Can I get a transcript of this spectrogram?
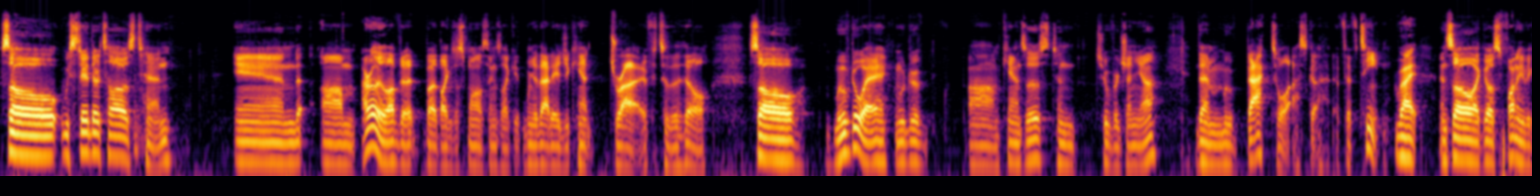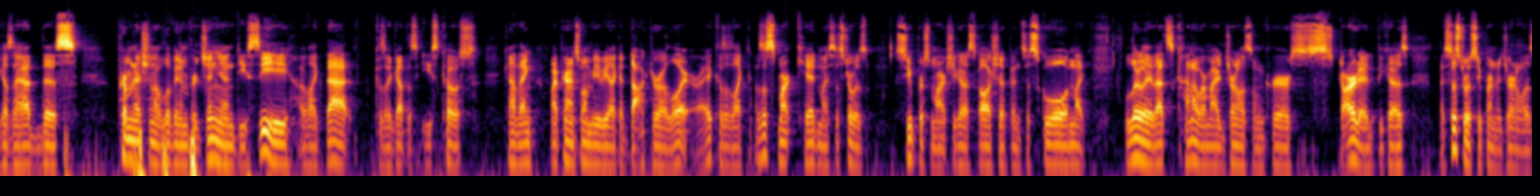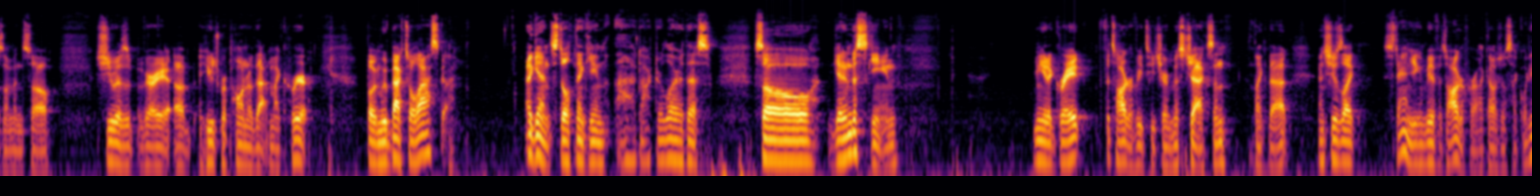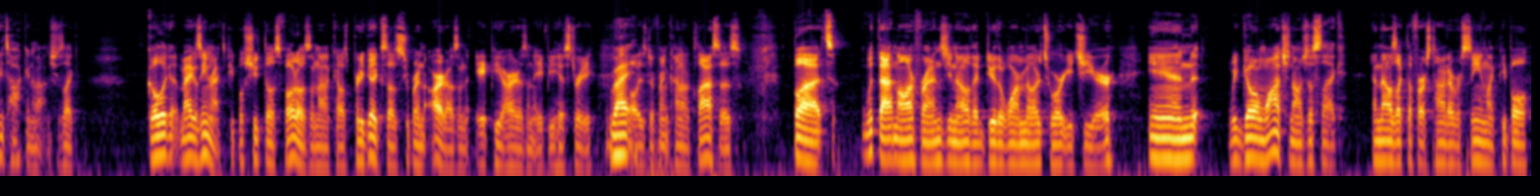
So we stayed there till I was ten, and um, I really loved it. But like just one of those things, like when you're that age, you can't drive to the hill. So moved away, moved to um, Kansas to to Virginia, then moved back to Alaska at 15. Right. And so like it was funny because I had this premonition of living in Virginia and DC of like that because I got this East Coast kind of thing. My parents wanted me to be like a doctor or a lawyer, right? Because I was like I was a smart kid. My sister was super smart. She got a scholarship into school and like literally that's kind of where my journalism career started because my sister was super into journalism and so she was very uh, a huge proponent of that in my career. But we moved back to Alaska again, still thinking, ah, doctor, lawyer, this. So get into skiing. Meet a great photography teacher, Miss Jackson, like that, and she was like, "Stan, you can be a photographer." Like I was just like, "What are you talking about?" And she's like, "Go look at magazine racks. People shoot those photos." And like I was pretty good because I was super into art. I was in AP art, I was in AP history, Right. All these different kind of classes. But with that and all our friends, you know, they'd do the Warren Miller tour each year, and we'd go and watch. And I was just like, and that was like the first time I'd ever seen like people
